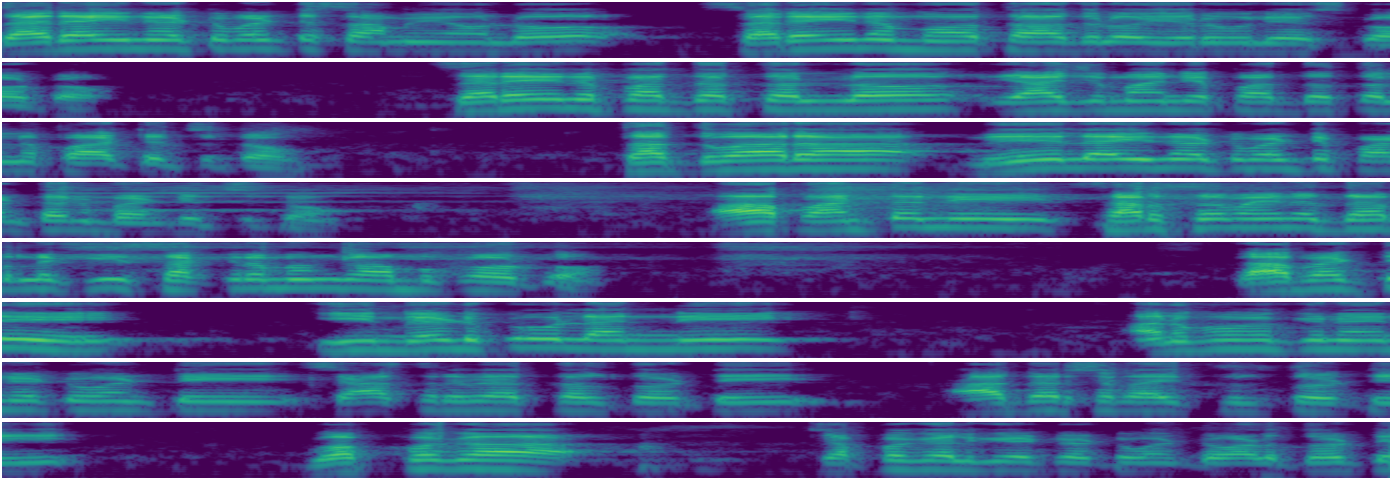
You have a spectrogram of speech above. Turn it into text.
సరైనటువంటి సమయంలో సరైన మోతాదులో ఎరువులు వేసుకోవటం సరైన పద్ధతుల్లో యాజమాన్య పద్ధతులను పాటించటం తద్వారా మేలైనటువంటి పంటను పండించటం ఆ పంటని సరసమైన ధరలకి సక్రమంగా అమ్ముకోవటం. కాబట్టి ఈ మెళుకువలన్నీ అనుభవజ్ఞైనటువంటి శాస్త్రవేత్తలతోటి ఆదర్శ రైతులతోటి గొప్పగా చెప్పగలిగేటటువంటి వాళ్ళతోటి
